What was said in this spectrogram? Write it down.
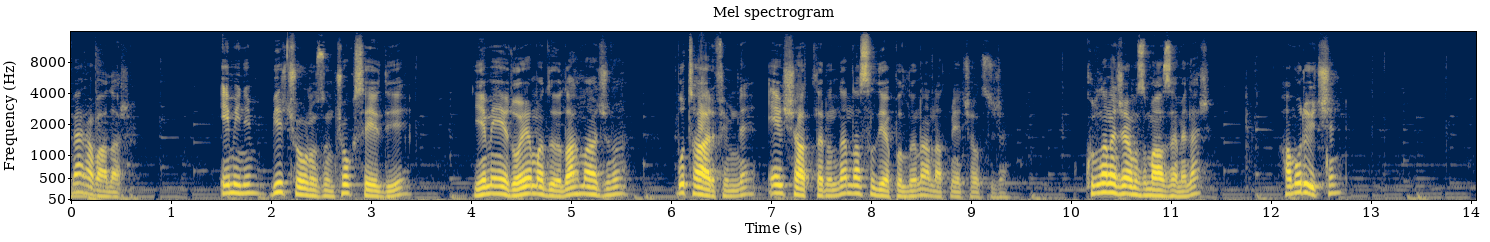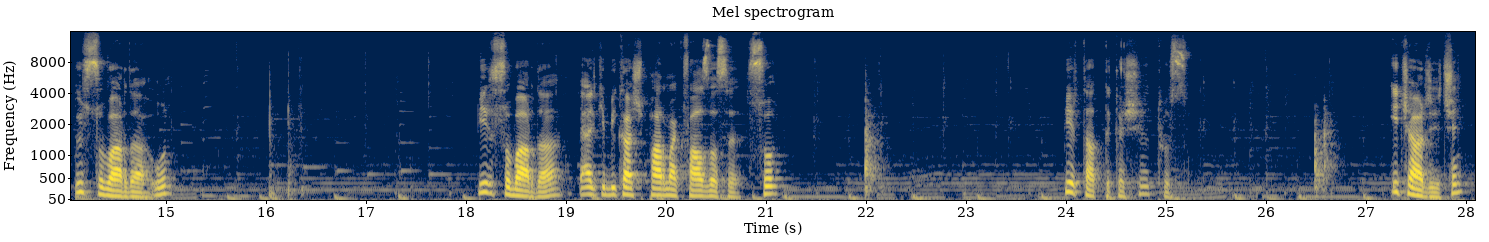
Merhabalar. Eminim birçoğunuzun çok sevdiği, yemeğe doyamadığı lahmacunu bu tarifimle ev şartlarında nasıl yapıldığını anlatmaya çalışacağım. Kullanacağımız malzemeler hamuru için 3 su bardağı un, 1 su bardağı belki birkaç parmak fazlası su, 1 tatlı kaşığı tuz. İç harcı için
